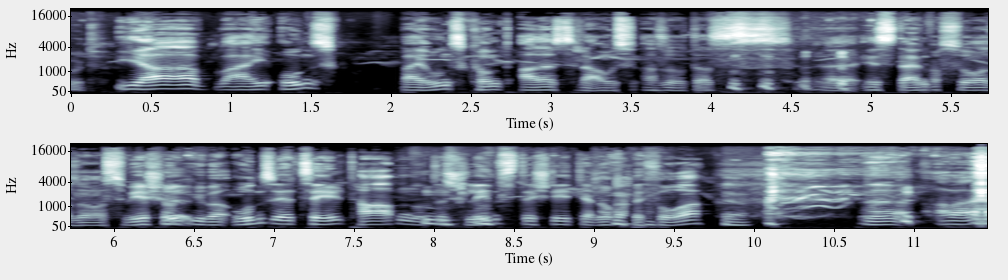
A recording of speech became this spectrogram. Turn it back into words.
Gut. Ja, bei uns, bei uns kommt alles raus. Also das äh, ist einfach so, also was wir schon über uns erzählt haben und das Schlimmste steht ja noch bevor. Ja. Äh, aber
